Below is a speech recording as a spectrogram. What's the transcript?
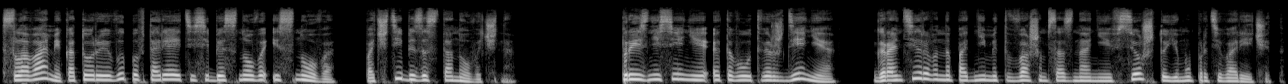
словами, которые вы повторяете себе снова и снова, почти безостановочно. Произнесение этого утверждения гарантированно поднимет в вашем сознании все, что ему противоречит.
